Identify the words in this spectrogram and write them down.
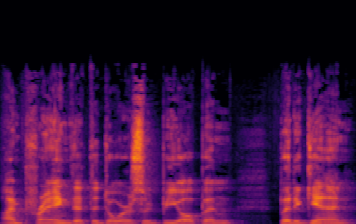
I'm praying that the doors would be open, but again,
